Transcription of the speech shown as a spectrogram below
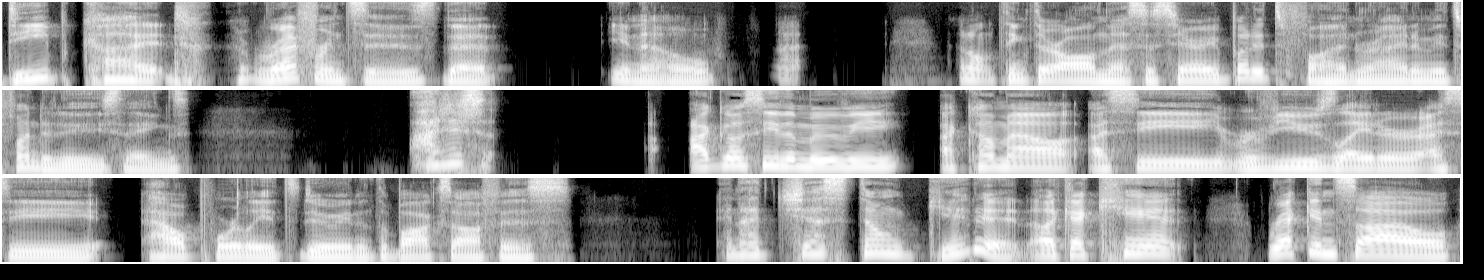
deep cut references that, you know, I don't think they're all necessary, but it's fun, right? I mean, it's fun to do these things. I just, I go see the movie. I come out. I see reviews later. I see how poorly it's doing at the box office, and I just don't get it. Like I can't reconcile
